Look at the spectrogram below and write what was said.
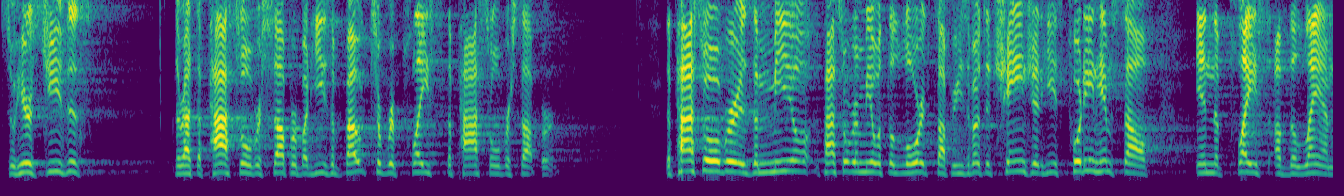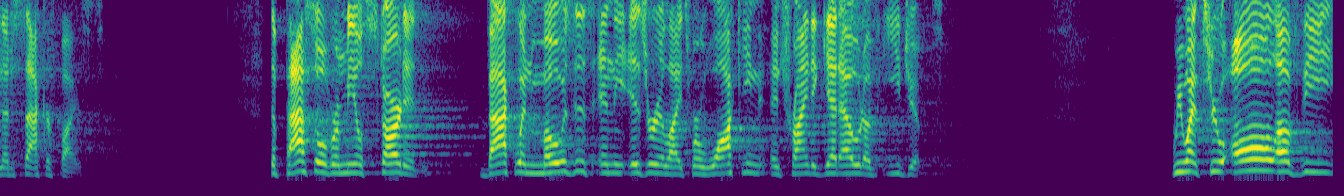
So here's Jesus. They're at the Passover supper, but he's about to replace the Passover supper. The Passover is a meal, Passover meal with the Lord's Supper. He's about to change it. He's putting himself in the place of the lamb that is sacrificed. The Passover meal started back when Moses and the Israelites were walking and trying to get out of Egypt. We went through all of the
